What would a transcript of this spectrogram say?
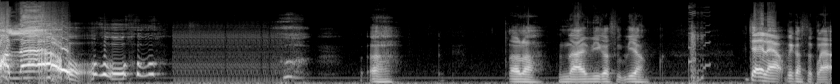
อดแล้วโอ้โหอะเอาล่ะนายมีความสุขหรือยังใช่แล้วมีความสุขแล้ว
